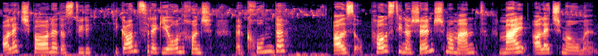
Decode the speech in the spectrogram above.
Aletschbahnen, dass du die ganze Region kannst erkunden kannst. Also, poste deinen schönsten Moment, My Aletsch Moment.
